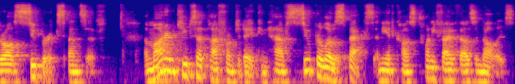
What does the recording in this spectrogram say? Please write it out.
they're all super expensive. A modern CubeSat platform today can have super low specs and yet cost $25,000.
